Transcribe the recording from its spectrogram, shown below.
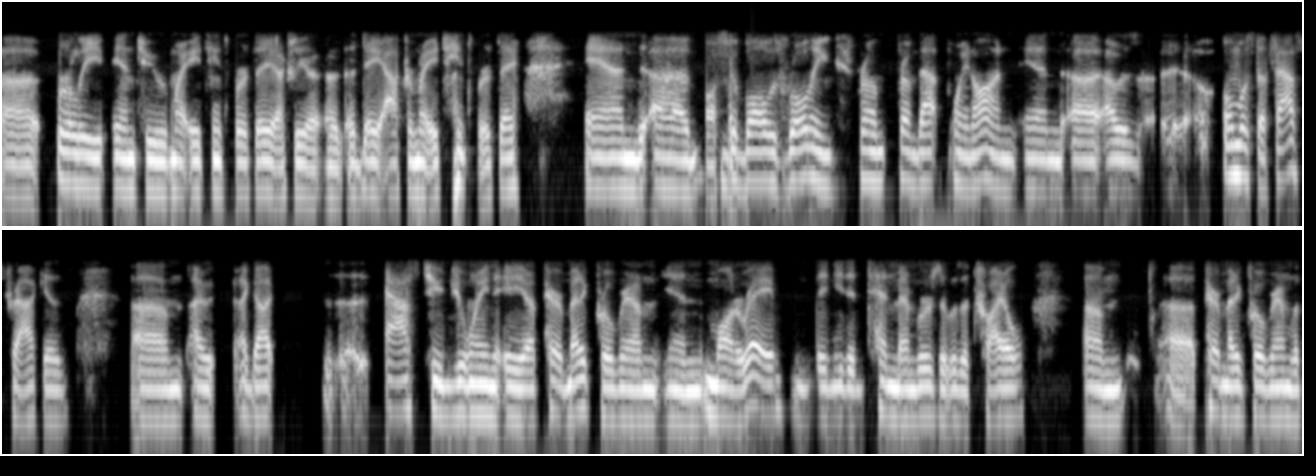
uh, early into my 18th birthday, actually a, a day after my 18th birthday, and uh, awesome. the ball was rolling from from that point on, and uh, I was uh, almost a fast track as um, I I got asked to join a, a, paramedic program in Monterey. They needed 10 members. It was a trial um, uh, paramedic program with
